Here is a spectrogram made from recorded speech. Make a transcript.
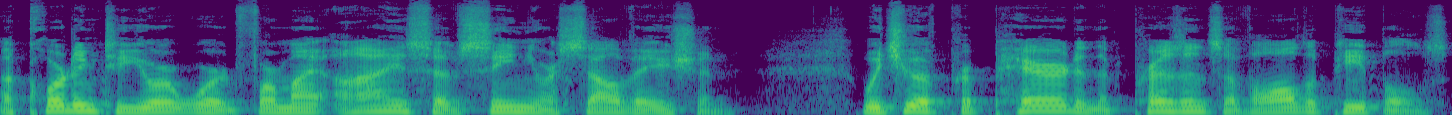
according to your word, for my eyes have seen your salvation, which you have prepared in the presence of all the peoples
